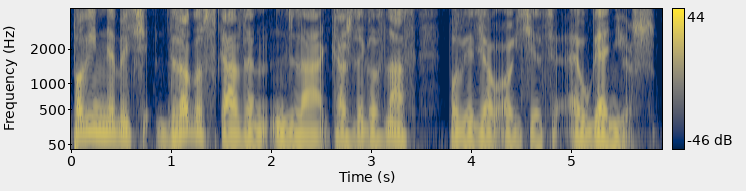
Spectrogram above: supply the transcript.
powinny być drogowskazem dla każdego z nas, powiedział ojciec Eugeniusz.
